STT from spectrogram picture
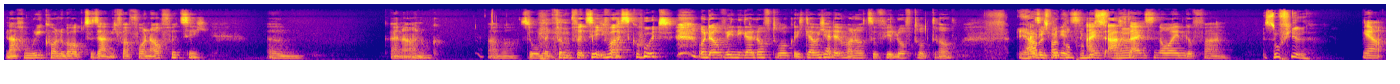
nach dem Recon überhaupt zu sagen, ich war vorne auch 40. Ähm, keine Ahnung. Aber so mit 45 war es gut und auch weniger Luftdruck. Ich glaube, ich hatte immer noch zu viel Luftdruck drauf. Ja, also aber ich war bin jetzt Kompromiss. 1,8, ne? 1,9 gefahren. So viel. Ja,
